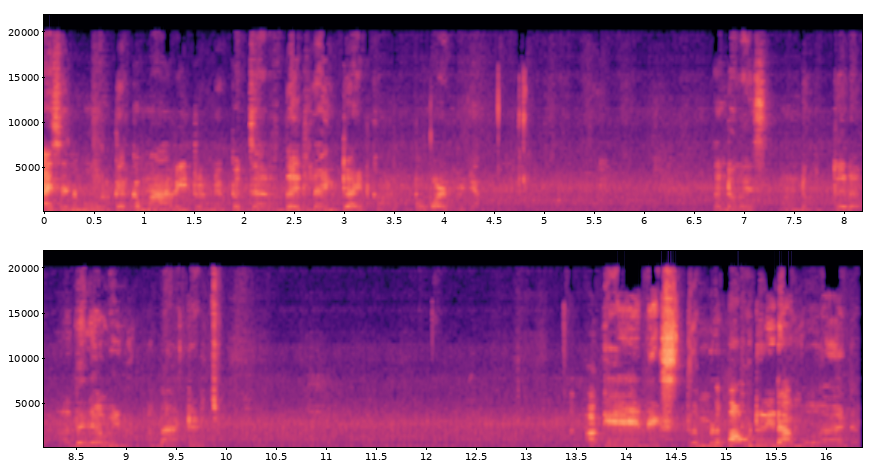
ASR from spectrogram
കൈസിന്റെ മുറുകൊക്കെ മാറിയിട്ടുണ്ട്. ഇപ്പൊ ചെറുതായിട്ട് ലൈറ്റ് ആയിട്ട് കാണും. അപ്പൊ കുഴപ്പമില്ല. കണ്ടോ വയസ്സ് രണ്ട് പുത്തല അത് ഞാൻ വീണ്ടും ബാറ്റ് അടിച്ചു. ഓക്കെ നെക്സ്റ്റ് നമ്മൾ പൗഡർ ഇടാൻ പോവാണ്.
